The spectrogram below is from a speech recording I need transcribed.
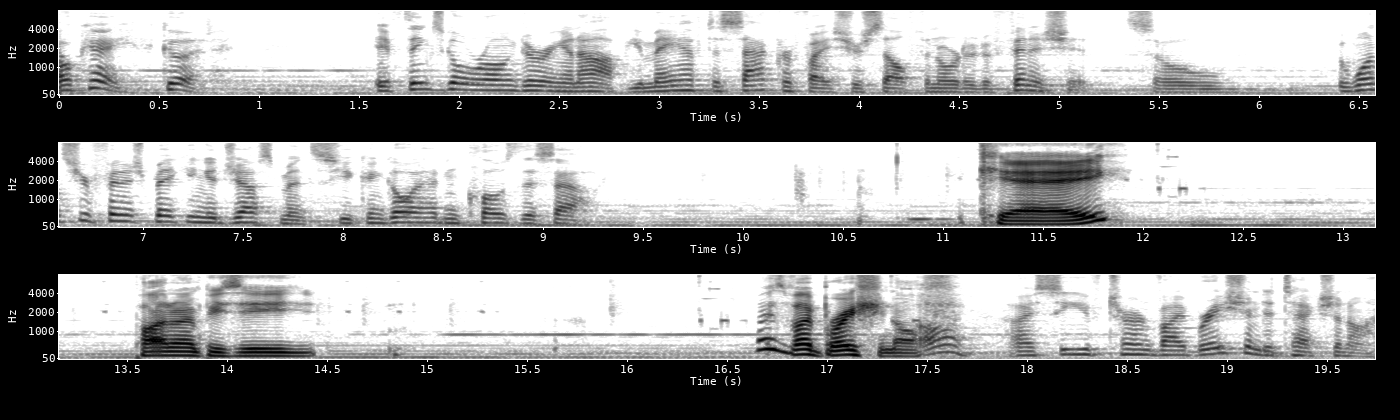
Okay, good. If things go wrong during an op, you may have to sacrifice yourself in order to finish it. So, once you're finished making adjustments, you can go ahead and close this out. Okay. Partner NPC. Why is vibration off? Oh, I see you've turned vibration detection on.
